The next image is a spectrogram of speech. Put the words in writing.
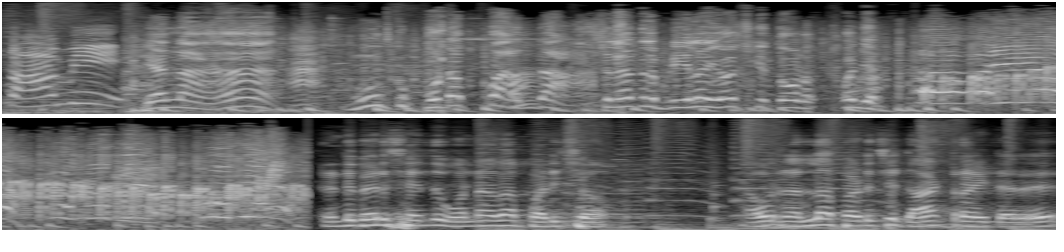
சாமி. ஏன்னா மூக்கு புடப்பா இருந்தா சில நேரத்துல இப்படி எல்லாம் யோசிக்க தோணும். கொஞ்சம். ரெண்டு பேரும் சேர்ந்து ஒன்னா தான் படிச்சோம். அவர் நல்லா படிச்சு டாக்டர் ஆயிட்டாரு.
